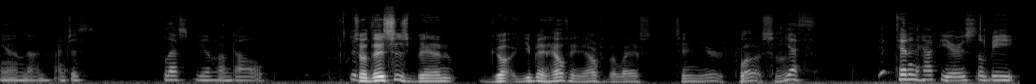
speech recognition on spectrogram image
and um, I'm just blessed beyond all. So this has been go, you've been healthy now for the last ten years plus, huh? Yes, 10 and a half years. It'll be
